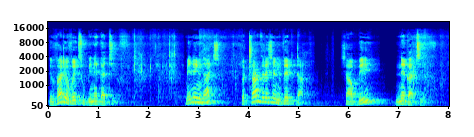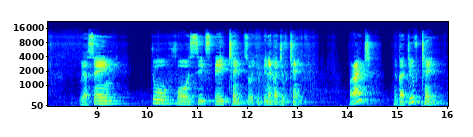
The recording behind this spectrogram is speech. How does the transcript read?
the value of x will be negative. Meaning that the translation vector shall be negative. We are saying 2, 4, 6, 8, 10. So it will be negative 10. Alright? Negative 10.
